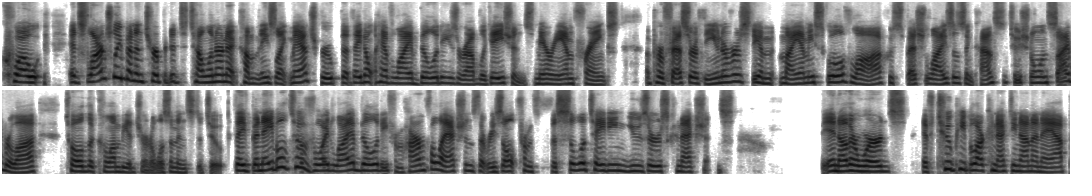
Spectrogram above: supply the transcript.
Quote, it's largely been interpreted to tell internet companies like Match Group that they don't have liabilities or obligations. Mary Anne Franks, a professor at the University of Miami School of Law who specializes in constitutional and cyber law, told the Columbia Journalism Institute. They've been able to avoid liability from harmful actions that result from facilitating users' connections. In other words, if two people are connecting on an app,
